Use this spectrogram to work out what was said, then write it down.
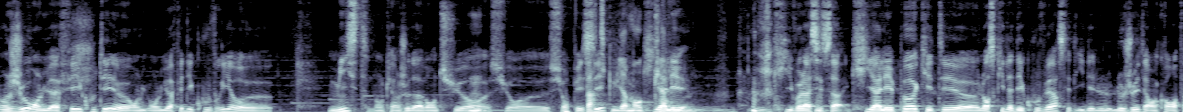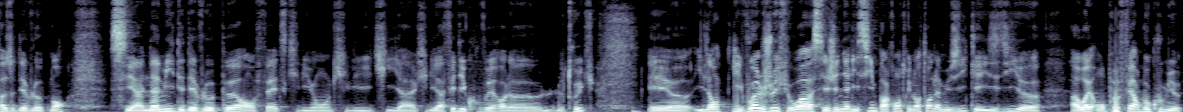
un, jour, on lui a fait écouter, euh, on, lui, on lui a fait découvrir euh, Myst, donc un jeu d'aventure Mm. sur, sur PC Particulièrement qui allait qui voilà c'est ça qui à l'époque était euh, lorsqu'il l'a découvert c'est- il est- le, le jeu était encore en phase de développement. C'est un ami des développeurs en fait qui lui ont qui, lui- qui a, qui lui a fait découvrir le, le truc. Et euh, il, en- il voit le jeu il fait waouh c'est génialissime. Par contre il entend la musique et il se dit euh, ah ouais on peut faire beaucoup mieux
